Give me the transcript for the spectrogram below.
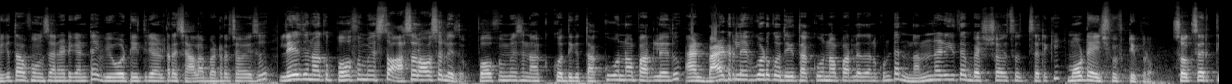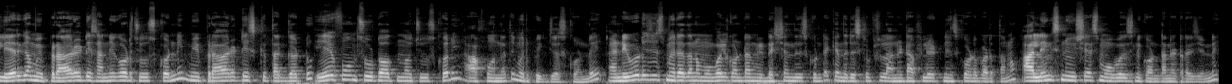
మిగతా ఫోన్స్ అన్నిటికంటే వివో టీ త్రీ అల్ట్రా చాలా బెటర్ చాయిస్ లేదు నాకు పర్ఫార్మెన్స్తో అసలు అవసరం లేదు. పర్ఫార్మెన్స్ నాకు కొద్దిగా తక్కువ ఉన్నా పర్లేదు. అండ్ బ్యాటరీ లైఫ్ కూడా కొద్దిగా తక్కువ ఉన్నా పర్లేదు అనుకుంటే నన్ను అడిగితే బెస్ట్ చాయిస్ వచ్చేసరికి Moto H fifty pro so ఒకసారి క్లియర్గా మీ ప్రయారిటీస్ అన్ని కూడా చూసుకోండి మీ ప్రయారిటీస్కి తగ్గట్టు ఏ ఫోన్ సూట్ అవుతుందో చూసుకొని ఆ ఫోన్ అయితే మీరు పిక్ చేసుకోండి. అండ్ ఈ వీడియో చూసి మీరు ఏదైనా మొబైల్ కొంటానికి డెసిషన్ తీసుకుంటే కింద డిస్క్రిప్షన్లో అన్నిటి అఫిలియేట్ లింక్స్ కూడా పెడతాను. ఆ లింక్స్ని యూస్ చేసి మొబైల్స్ని కొంటానే ట్రై చేయండి.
